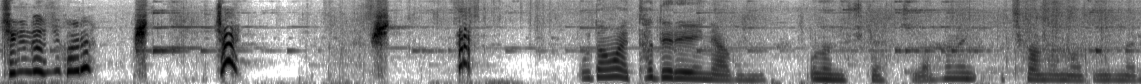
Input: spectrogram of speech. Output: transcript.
Çıkın kız yukarı. Çay. Buradan var ta dereye iner bunlar. Ulan üçkağıtçılar. Hemen çıkarmam lazım bunları.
